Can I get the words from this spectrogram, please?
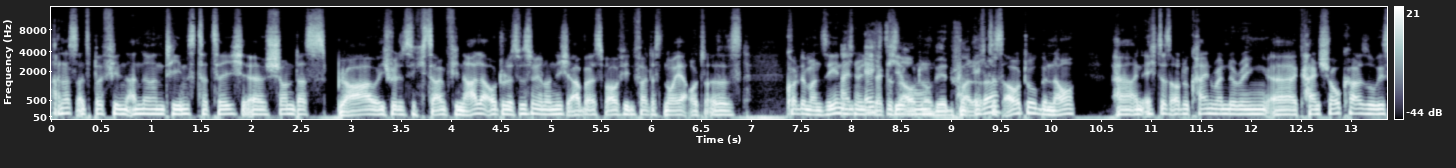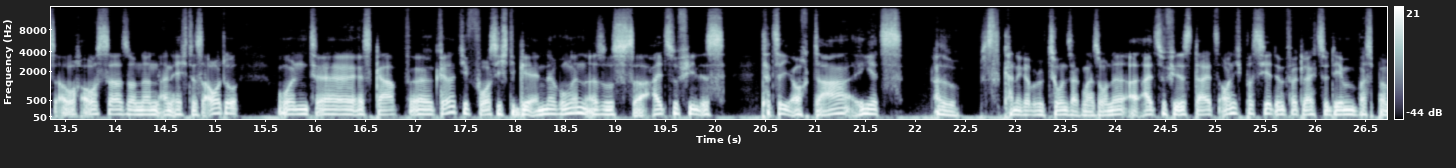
anders als bei vielen anderen Teams tatsächlich äh, schon das, ja, ich würde jetzt nicht sagen finale Auto, das wissen wir noch nicht, aber es war auf jeden Fall das neue Auto. Also das konnte man sehen. Ein echtes Auto auf jeden Fall, Ein echtes Auto, genau. Äh, ein echtes Auto, kein Rendering, äh, kein Showcar, so wie es auch aussah, sondern ein echtes Auto. Und äh, es gab äh, relativ vorsichtige Änderungen. Also es, äh, allzu viel ist tatsächlich auch da jetzt, also es ist keine Revolution, sag mal so, ne? Allzu viel ist da jetzt auch nicht passiert im Vergleich zu dem, was bei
